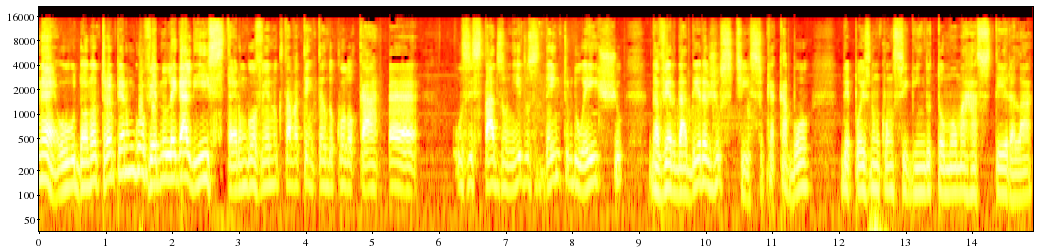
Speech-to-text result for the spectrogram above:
né, o Donald Trump era um governo legalista, era um governo que estava tentando colocar é, os Estados Unidos dentro do eixo da verdadeira justiça, o que acabou depois não conseguindo, tomou uma rasteira lá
